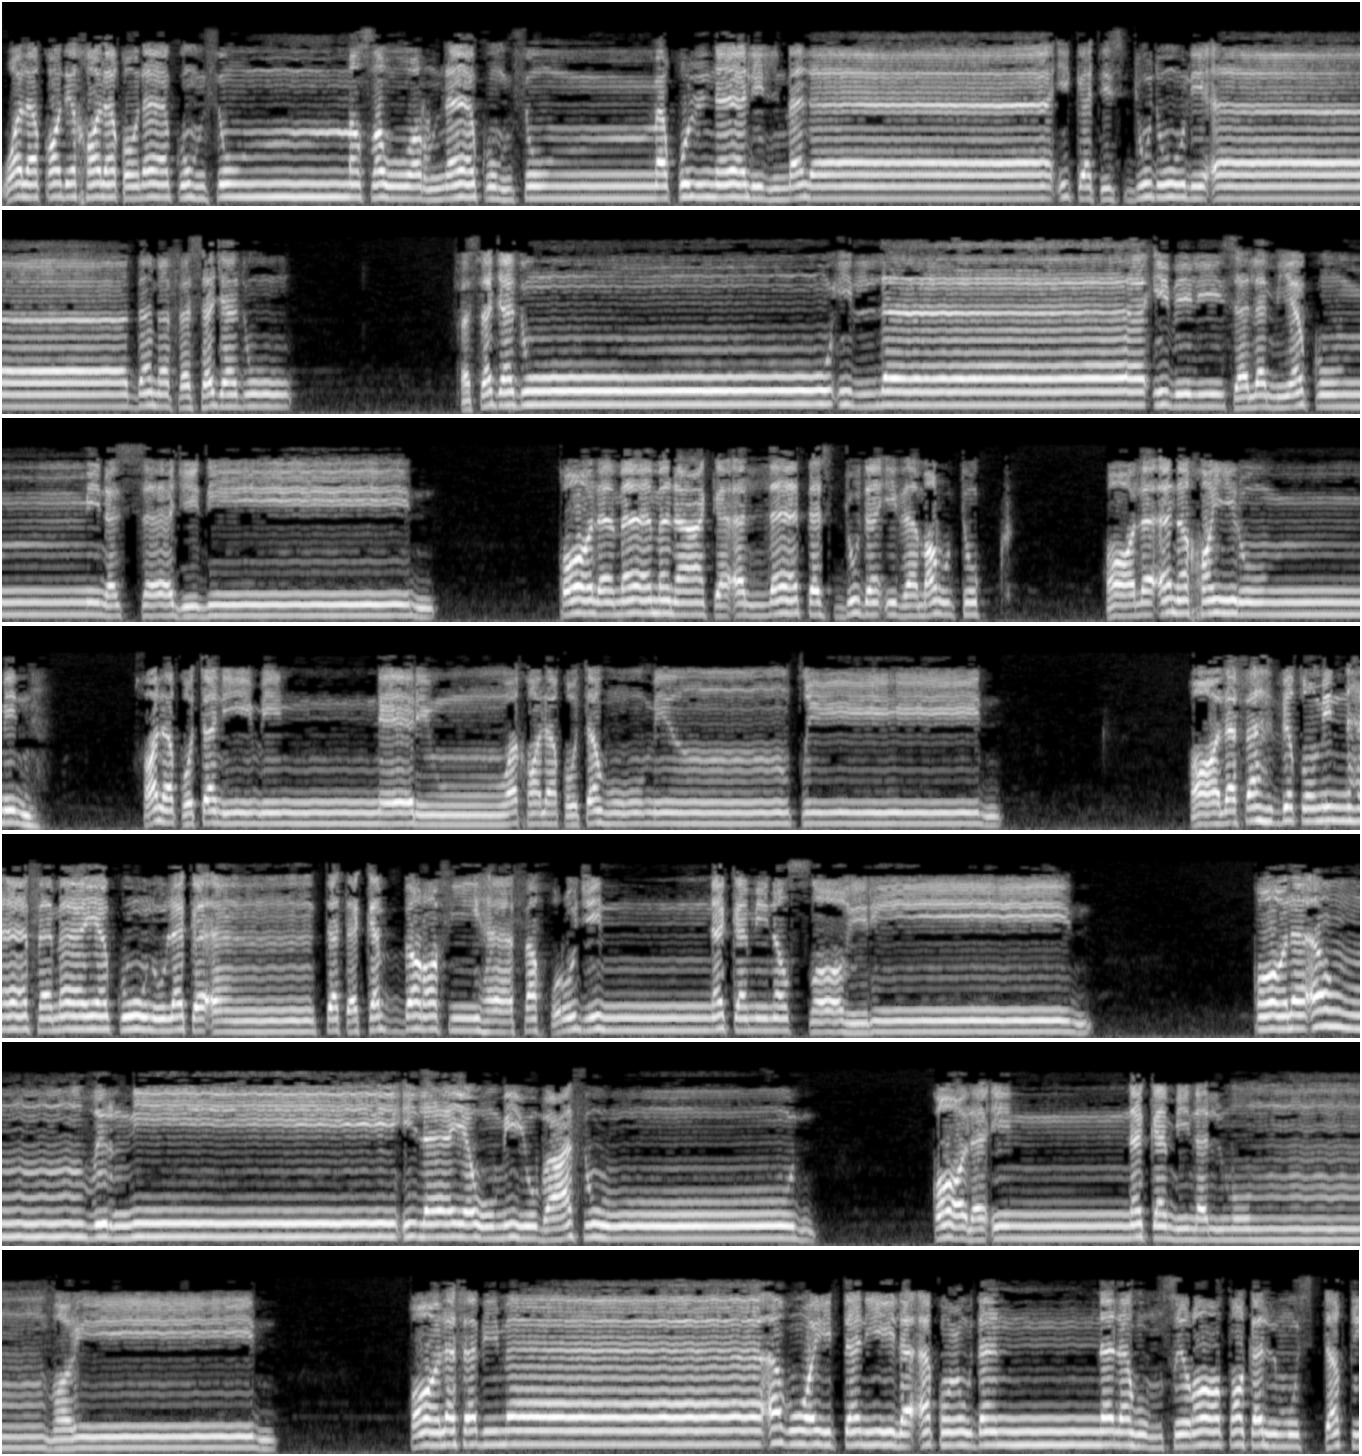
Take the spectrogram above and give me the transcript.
ولقد خلقناكم ثم صورناكم ثم قلنا للملائكه اسجدوا لادم فسجدوا فسجدوا الا إبليس لم يكن من الساجدين. قال ما منعك ألا تسجد إذا مرتك؟ قال أنا خير منه. خلقتني من نار وخلقته من طين. قال فاهبط منها فما يكون لك أن تتكبر فيها فاخرج إنك من الصاغرين. قال أنظرني إلى يوم يبعثون. قال انك من المنظرين قال فبما اغويتني لاقعدن لهم صراطك المستقيم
